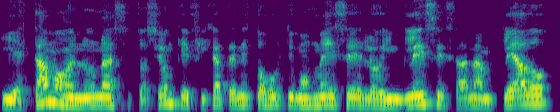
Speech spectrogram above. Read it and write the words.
estamos en una situación que, fíjate, en estos últimos meses los ingleses han ampliado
